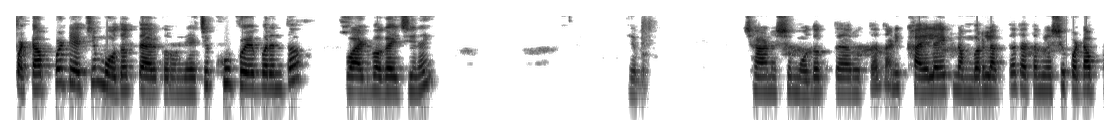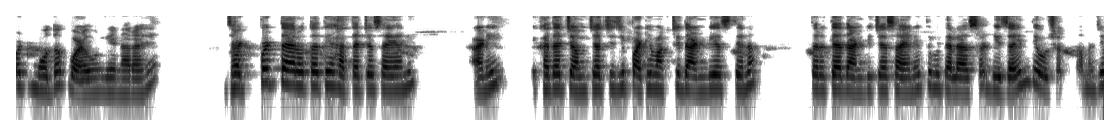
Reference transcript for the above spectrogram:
पटापट याची मोदक तयार करून घ्यायचे. खूप वेळपर्यंत वाट बघायची नाही. हे बघ. छान असे मोदक तयार होतात आणि खायला एक नंबर लागतात. आता मी असे पटापट मोदक वळवून घेणार आहे. झटपट तयार होतात हे हाताच्या साह्याने आणि एखाद्या चमच्याची जी पाठीमागची दांडी असते ना तर त्या दांडीच्या साह्याने तुम्ही त्याला असं डिझाईन देऊ शकता. म्हणजे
